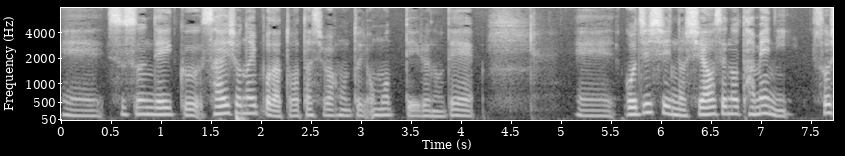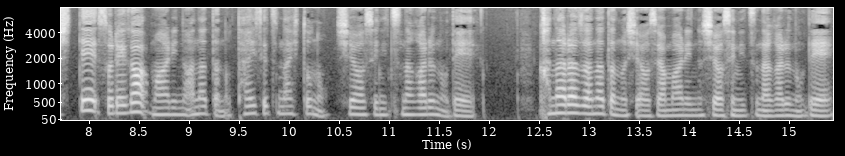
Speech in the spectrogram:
えー、進んでいく最初の一歩だと私は本当に思っているので、えー、ご自身の幸せのためにそしてそれが周りのあなたの大切な人の幸せにつながるので必ずあなたの幸せは周りの幸せにつながるので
